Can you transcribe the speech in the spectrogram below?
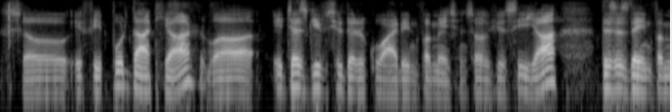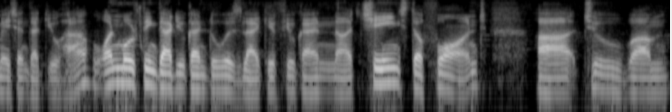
So if we put that here uh, it just gives you the required information. So if you see here this is the information that you have. One more thing that you can do is like if you can uh, change the font uh, to um,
